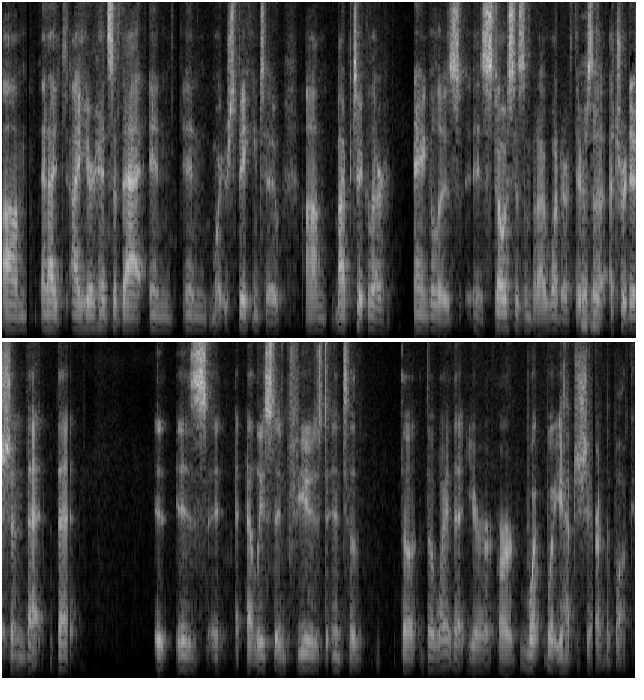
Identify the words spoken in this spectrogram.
Um, and I, I hear hints of that in, in what you're speaking to. Um, my particular angle is, is stoicism, but I wonder if there's mm-hmm. a, a, tradition that, that is at least infused into the, the way that you're, or what, what you have to share in the book.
